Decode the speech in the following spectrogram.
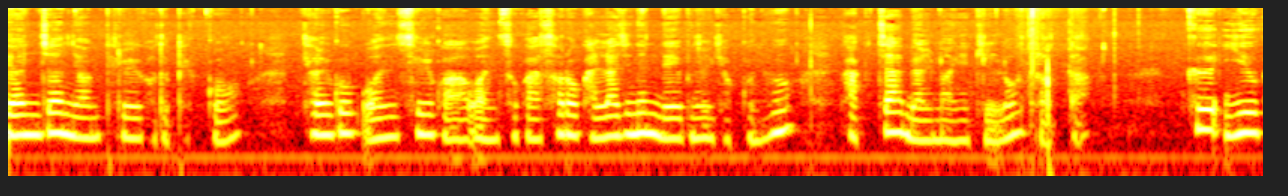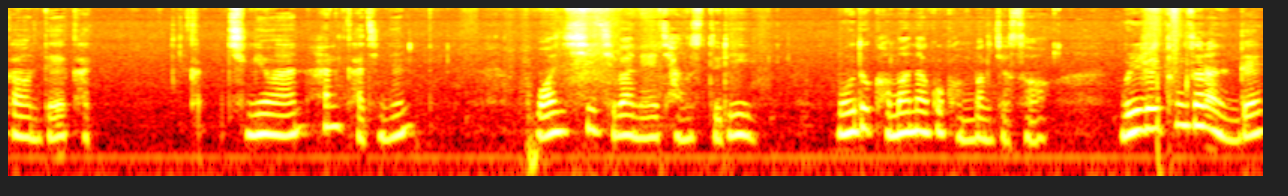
연전 연패를 거듭했고 결국 원술과 원소가 서로 갈라지는 내분을 겪은 후 각자 멸망의 길로 들었다. 그 이유 가운데 가, 가, 중요한 한 가지는 원씨 집안의 장수들이 모두 거만하고 건방져서 무리를 통솔하는데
